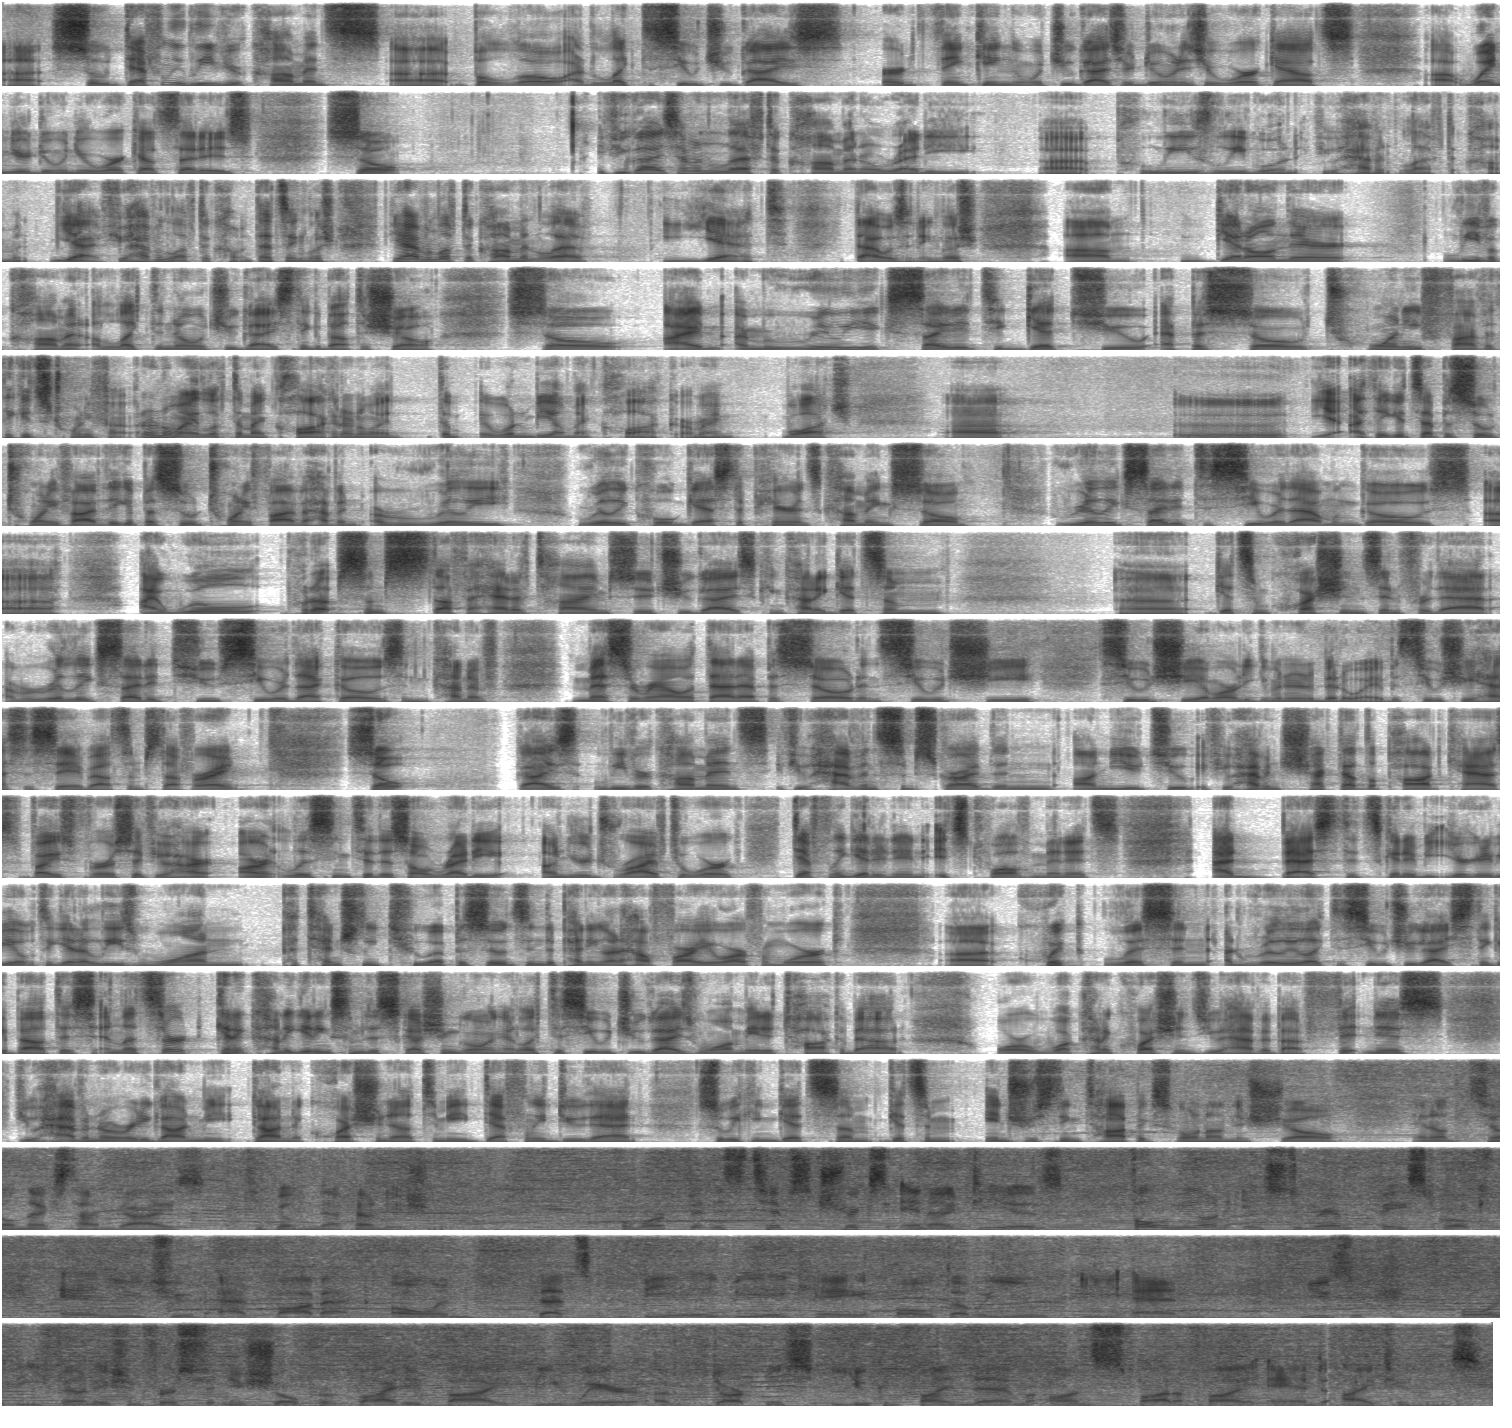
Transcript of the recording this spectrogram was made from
Uh, so definitely leave your comments uh, below. I'd like to see what you guys are thinking what you guys are doing is your workouts, uh, when you're doing your workouts, that is. So if you guys haven't left a comment already, uh, please leave one. If you haven't left a comment, yeah, if you haven't left a comment, that's English. If you haven't left a comment left yet, that was in English. Um, get on there, leave a comment. I'd like to know what you guys think about the show. So I'm I'm really excited to get to episode 25. I think it's 25. I don't know why I looked at my clock. I don't know why the, it wouldn't be on my clock or my watch. Uh, uh, yeah, I think it's episode 25. I think episode 25, I have a, a really, really cool guest appearance coming. So, really excited to see where that one goes. Uh, I will put up some stuff ahead of time so that you guys can kind of get some uh, get some questions in for that. I'm really excited to see where that goes and kind of mess around with that episode and see what she see what she. I'm already giving it a bit away, but see what she has to say about some stuff. All right. So guys leave your comments. If you haven't subscribed in on youtube if you haven't checked out the podcast vice versa if you aren't listening to this already on your drive to work definitely get it in. It's 12 minutes. At best it's going to be you're going to be able to get at least one potentially two episodes in depending on how far you are from work uh, quick listen. I'd really like to see what you guys think about this. And let's start kind of getting some discussion going. I'd like to see what you guys want me to talk about or what kind of questions you have about fitness. If you haven't already gotten me gotten a question out to me, definitely do that so we can get some get some interesting topics going on this show. And until next time, guys, keep building that foundation. For more fitness tips, tricks, and ideas, follow me on Instagram, Facebook, and YouTube at Babak Owen. That's B A B A K O W E N. Music for the Foundation First Fitness Show provided by Beware of Darkness. You can find them on Spotify and iTunes.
